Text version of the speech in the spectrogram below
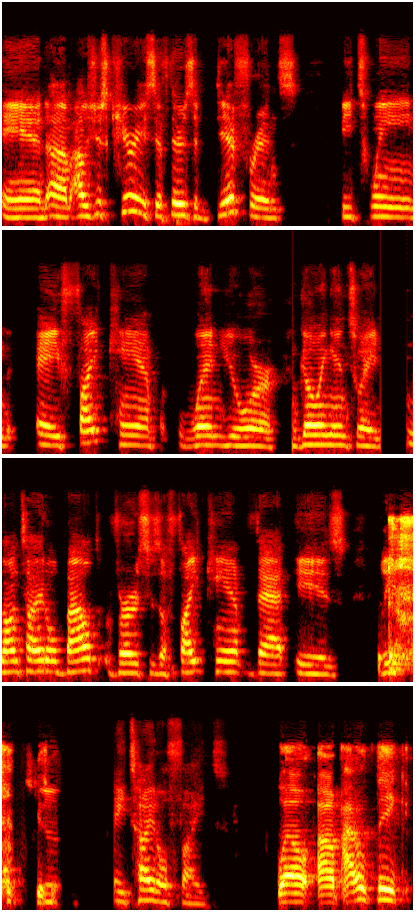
And um, I was just curious if there's a difference between a fight camp when you're going into a non-title bout versus a fight camp that is leading to a title fight. Well, um, I don't think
